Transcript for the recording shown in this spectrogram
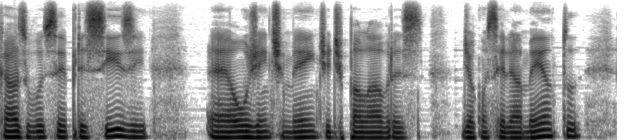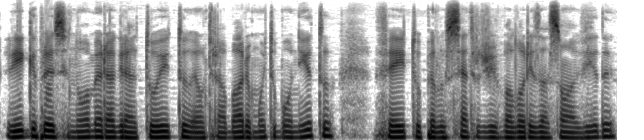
Caso você precise é, urgentemente de palavras de aconselhamento, ligue para esse número, é gratuito, é um trabalho muito bonito feito pelo Centro de Valorização à Vida.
